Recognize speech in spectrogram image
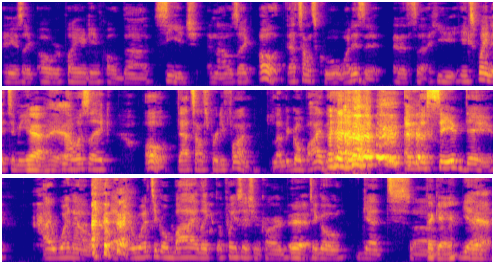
And he was like, "Oh, we're playing a game called uh, Siege." And I was like, "Oh, that sounds cool. What is it?" And it's uh, he he explained it to me. yeah. And I was like, oh, that sounds pretty fun. Let me go buy that. and the same day, I went out and I went to go buy like a PlayStation card Yeah. to go get uh, The game. Yeah. yeah.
